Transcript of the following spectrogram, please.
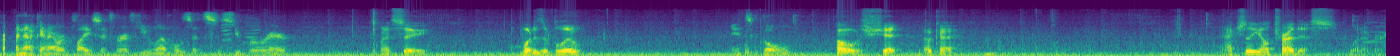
probably not going to replace it for a few levels. It's super rare. I see. What is it blue? It's gold. Oh shit. Okay. Actually, I'll try this. Whatever.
